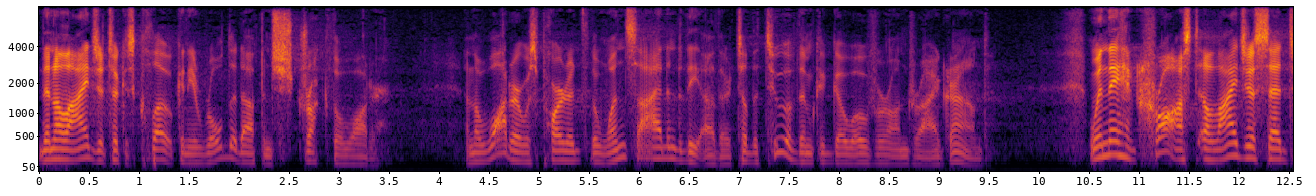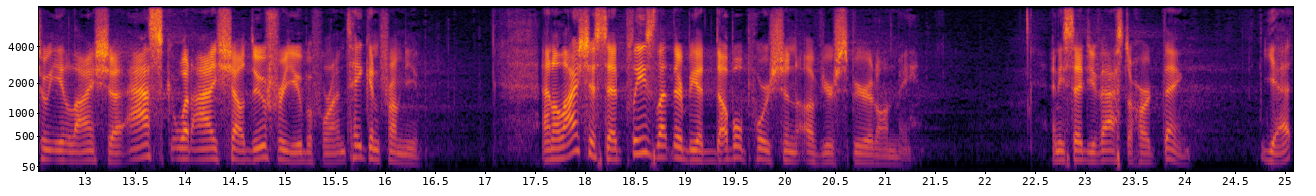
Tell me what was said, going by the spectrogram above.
Then Elijah took his cloak and he rolled it up and struck the water and the water was parted to the one side and to the other till the two of them could go over on dry ground. When they had crossed, Elijah said to Elisha, Ask what I shall do for you before I'm taken from you. And Elisha said, Please let there be a double portion of your spirit on me. And he said, You've asked a hard thing. Yet,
